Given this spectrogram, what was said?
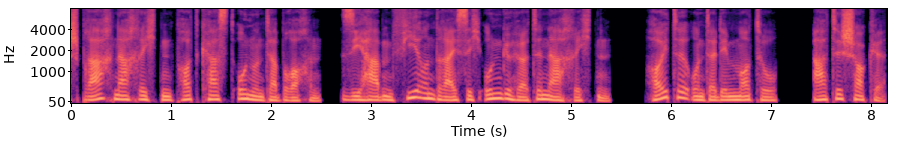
Sprachnachrichten-Podcast ununterbrochen. Sie haben 34 ungehörte Nachrichten. Heute unter dem Motto Artischocke.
